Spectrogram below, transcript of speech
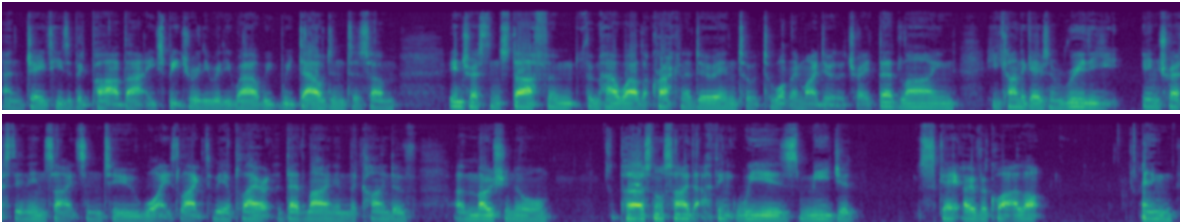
and JT's a big part of that. He speaks really really well. We we delved into some interesting stuff from, from how well the Kraken are doing to, to what they might do at the trade deadline. He kind of gave some really interesting insights into what it's like to be a player at the deadline and the kind of emotional, personal side that I think we as media skate over quite a lot. And,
